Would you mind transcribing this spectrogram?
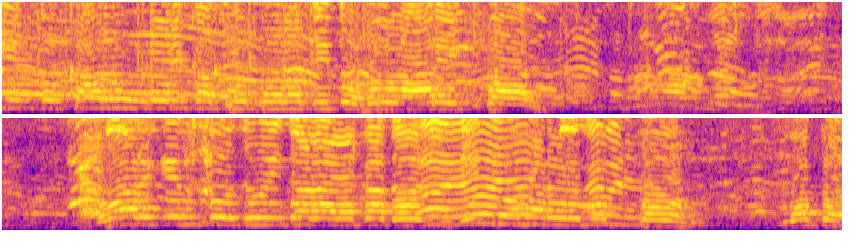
কিন্তু পরাজিত হলো আরেকবার। এবার কিন্তু দ্বারা একাদশ দ্বিতীয়বারের মতো মতো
